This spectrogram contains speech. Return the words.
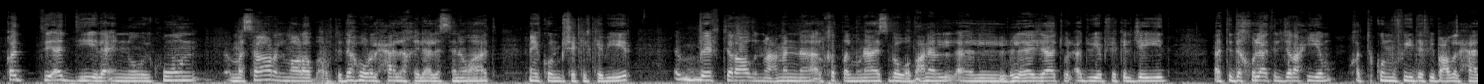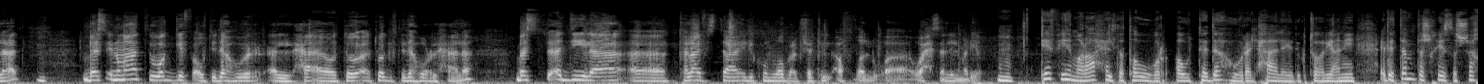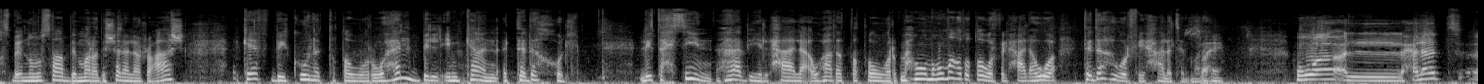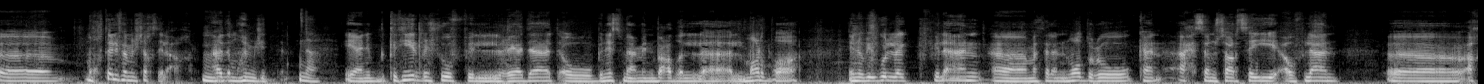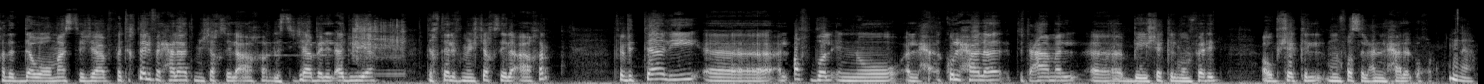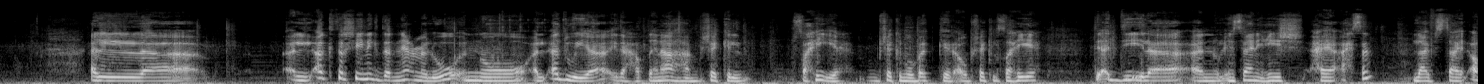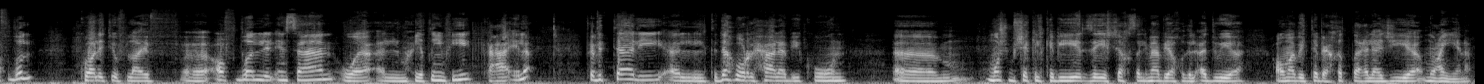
قد تؤدي إلى إنه يكون مسار المرض أو تدهور الحالة خلال السنوات ما يكون بشكل كبير. بافتراض إنه عملنا الخطة المناسبة وضعنا العلاجات والأدوية بشكل جيد. التدخلات الجراحية قد تكون مفيدة في بعض الحالات. بس إنه ما توقف أو تدهور الح... أو توقف تدهور الحالة. بس تؤدي إلى آه، ك lifestyle يكون وضع بشكل أفضل وأحسن للمريض. كيف هي مراحل تطور أو تدهور الحالة يا دكتور؟ يعني إذا تم تشخيص الشخص بأنه مصاب بمرض الشلل الرعاشي كيف بيكون التطور؟ وهل بالإمكان التدخل لتحسين هذه الحالة أو هذا التطور. ما هو ما هو ما هو تطور في الحالة؟ هو تدهور في حالة المرض صحيح. هو الحالات آه، مختلفة من شخص إلى آخر. م. هذا مهم جدا. نعم. يعني كثير بنشوف في العيادات أو بنسمع من بعض المرضى إنه بيقول لك فلان آه، مثلا وضعه كان أحسن وصار سيء أو فلان آه، أخذ الدواء وما استجاب. فتختلف الحالات من شخص إلى آخر. الاستجابة للأدوية تختلف من شخص إلى آخر. فبالتالي آه الأفضل إنه كل حالة تتعامل آه بشكل منفرد أو بشكل منفصل عن الحالة الأخرى. نعم. آه، الأكثر شيء نقدر نعمله إنه الأدوية إذا حطيناها بشكل صحيح بشكل مبكر أو بشكل صحيح تؤدي إلى إنه الإنسان يعيش حياة أحسن، lifestyle أفضل، quality of life أفضل للإنسان والمحيطين فيه كعائلة. فبالتالي التدهور الحالة بيكون مش بشكل كبير زي الشخص اللي ما بيأخذ الأدوية أو ما بيتبع خطة علاجية معينة.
